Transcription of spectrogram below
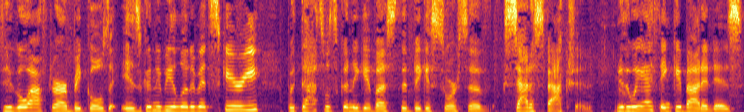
to go after our big goals is going to be a little bit scary, but that's what's going to give us the biggest source of satisfaction. You know, the way I think about it is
